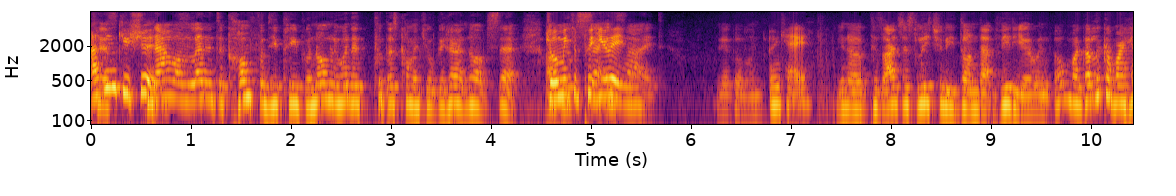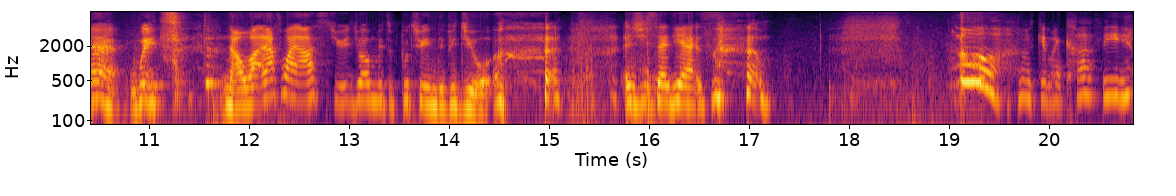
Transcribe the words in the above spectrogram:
I think you should. Now I'm learning to comfort you people. Normally, when they put this comment, you'll be hurt, not upset. Do you want me to put you inside. in? Yeah, go on. Okay. You know, because I just literally done that video and oh my god, look at my hair. Wait. no, that's why I asked you, do you want me to put you in the video? and she said yes. oh. I'm gonna get my coffee.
